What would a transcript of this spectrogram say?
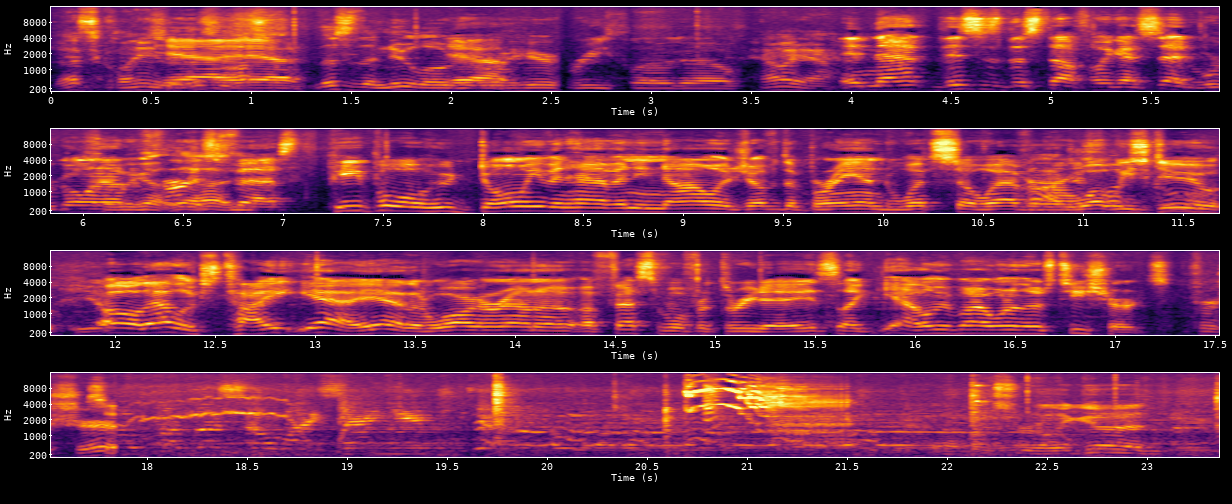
That's clean. Yeah, This is yeah. awesome. This is the new logo Yeah. right here. Wreath logo. Hell yeah. And that this is the stuff. Like I said, we're going So out we to got Furnace that. Fest. People who don't even have any knowledge of the brand whatsoever No, it or what we looks do. cool. Oh, that looks tight. Yeah, yeah. They're walking around a, a festival for three days. Like, yeah, let me buy one of those T-shirts. For sure. That looks really good. Kind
